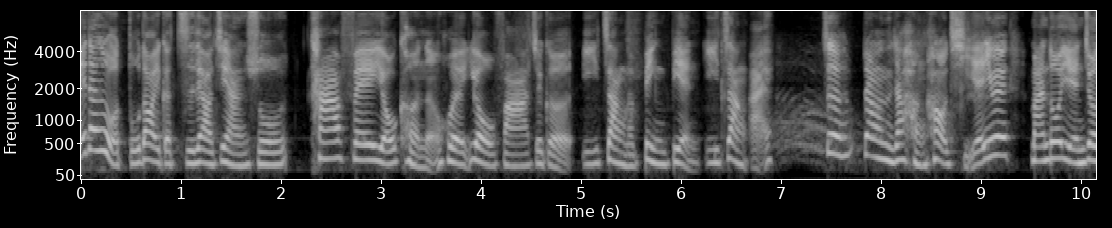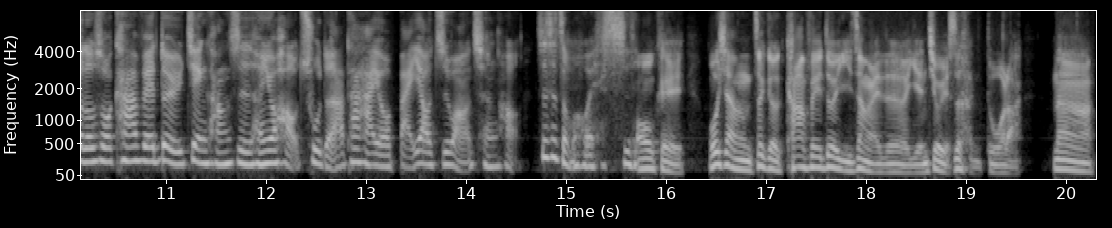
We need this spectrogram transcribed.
诶，但是我读到一个资料，竟然说咖啡有可能会诱发这个胰脏的病变、胰脏癌。这让人家很好奇耶，因为蛮多研究都说咖啡对于健康是很有好处的啊，它还有百药之王的称号，这是怎么回事？OK，我想这个咖啡对胰脏癌的研究也是很多啦。那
